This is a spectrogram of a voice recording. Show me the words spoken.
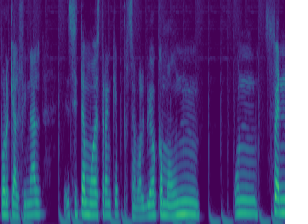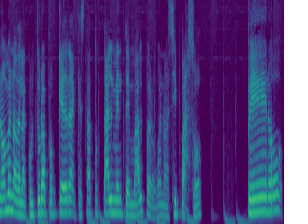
porque al final eh, sí te muestran que pues, se volvió como un, un fenómeno de la cultura pop que, era, que está totalmente mal, pero bueno, así pasó. Pero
